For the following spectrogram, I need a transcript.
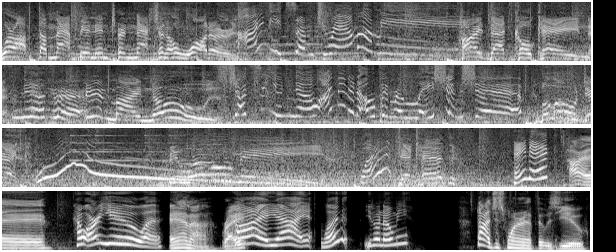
We're off the map in international waters. I need some Dramamine. Hide that cocaine. Never. In my nose. Just so you know, I'm in an open relationship. Below deck. Woo! Below me. What? Deckhead. Hey, Nick. Hi. How are you? Anna, right? Hi, yeah. What? You don't know me? No, I just wondering if it was you.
